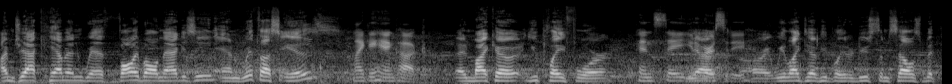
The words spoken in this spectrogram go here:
I'm Jack Hammond with Volleyball Magazine, and with us is Micha Hancock. And Micha, you play for Penn State University. Yeah. All right, we like to have people introduce themselves, but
